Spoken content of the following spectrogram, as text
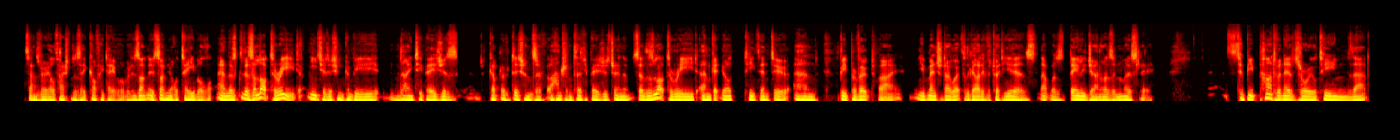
sounds very old fashioned to say coffee table, but it's on, it's on your table and there's, there's a lot to read. Each edition can be 90 pages a couple of editions of 130 pages during them. So there's a lot to read and get your teeth into and be provoked by. You mentioned I worked for The Guardian for 20 years. That was daily journalism mostly. To be part of an editorial team that,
